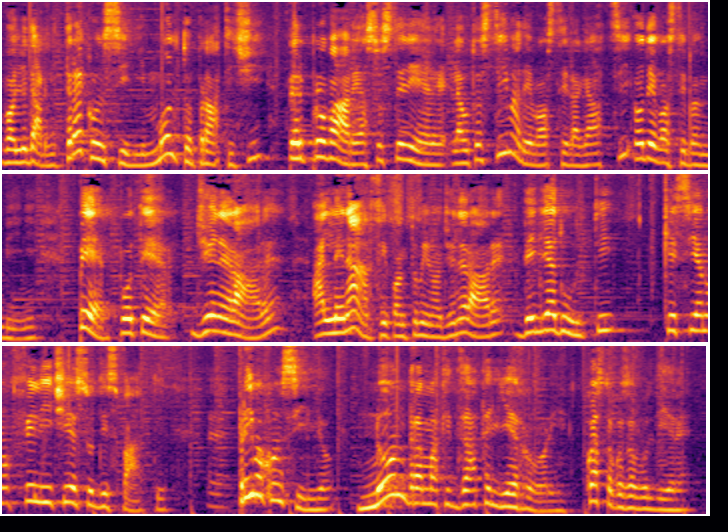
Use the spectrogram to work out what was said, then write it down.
voglio darvi tre consigli molto pratici per provare a sostenere l'autostima dei vostri ragazzi o dei vostri bambini, per poter generare, allenarsi quantomeno a generare degli adulti che siano felici e soddisfatti. Primo consiglio, non drammatizzate gli errori. Questo cosa vuol dire?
